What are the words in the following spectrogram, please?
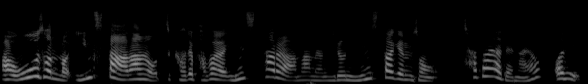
아, 5호선 러 인스타 안 하면 어떡하죠? 봐봐요. 인스타를 안 하면 이런 인스타 감성 찾아야 되나요? 아니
